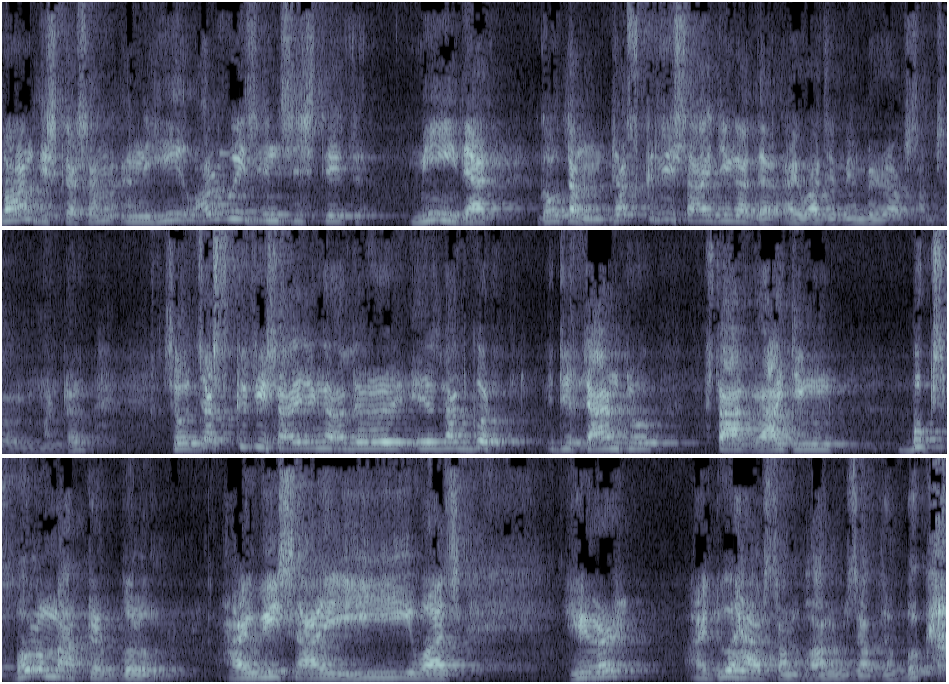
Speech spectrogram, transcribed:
long discussion, and he always insisted me that Gautam, just criticizing other, I was a member of some sort of mandal, so just criticizing other is not good. It is time to start writing books, volume after volume. I wish I he was here. I do have some volumes of the book.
